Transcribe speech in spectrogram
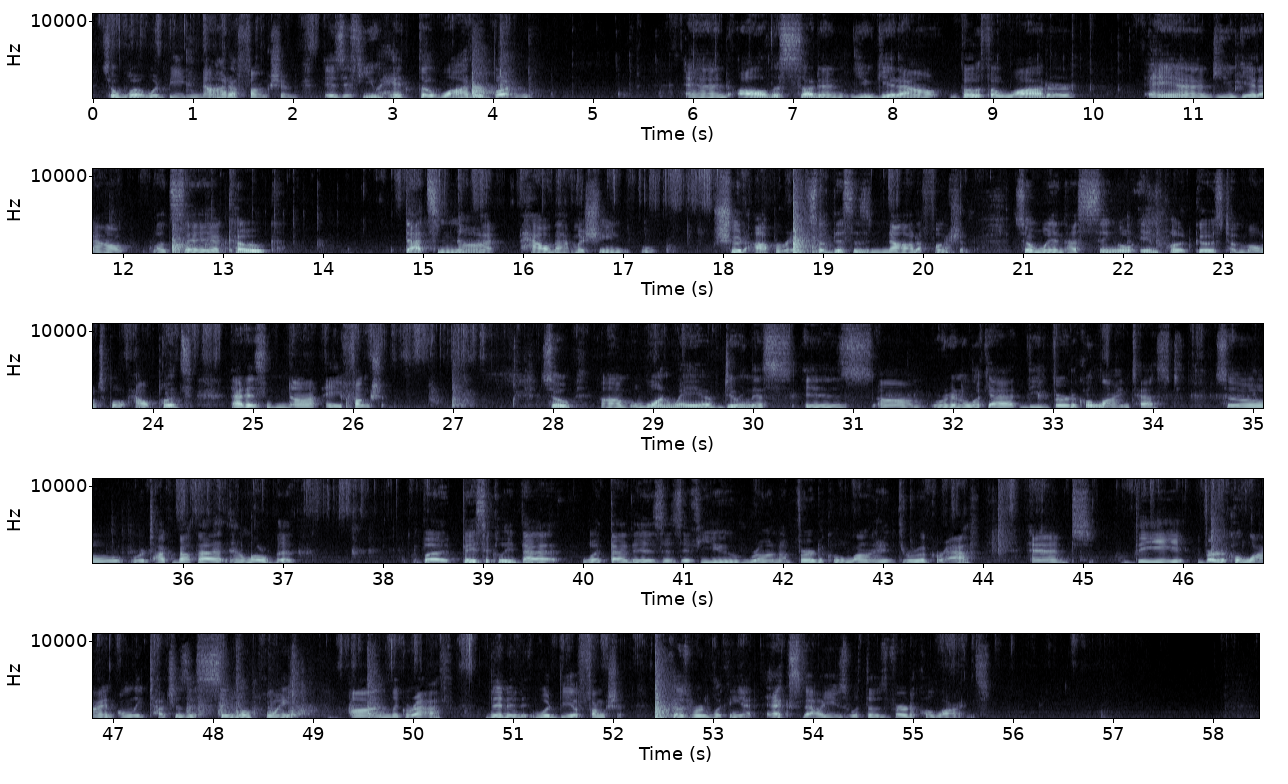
So what would be not a function is if you hit the water button and all of a sudden you get out both a water and you get out, let's say, a Coke, that's not how that machine should operate. So this is not a function. So when a single input goes to multiple outputs, that is not a function. So um, one way of doing this is um, we're going to look at the vertical line test. So we'll talk about that in a little bit. But basically that what that is is if you run a vertical line through a graph and the vertical line only touches a single point on the graph, then it would be a function because we're looking at x values with those vertical lines.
